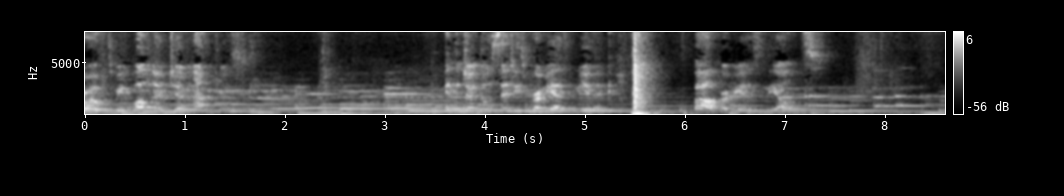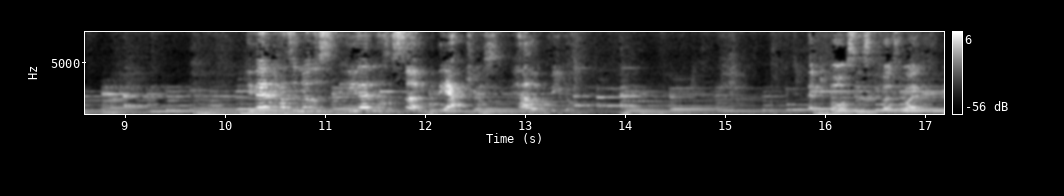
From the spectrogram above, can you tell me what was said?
grow up to be a well-known German actress. In the Jungle Cities premieres in Munich. Baal premieres in the Alps. Then has a son with the actress Helen Weigel, and divorces the first wife.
